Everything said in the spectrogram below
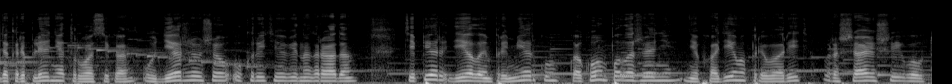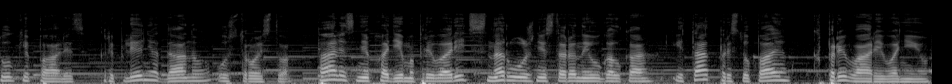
для крепления тросика, удерживающего укрытие винограда. Теперь делаем примерку, в каком положении необходимо приварить вращающий во втулке палец крепления данного устройства. Палец необходимо приварить с наружной стороны уголка. Итак, приступаем к привариванию.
